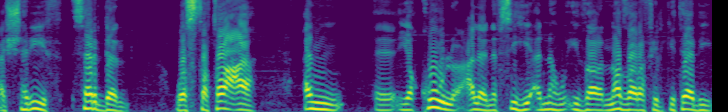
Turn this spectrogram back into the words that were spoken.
الشريف سردا واستطاع أن يقول على نفسه أنه إذا نظر في الكتاب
